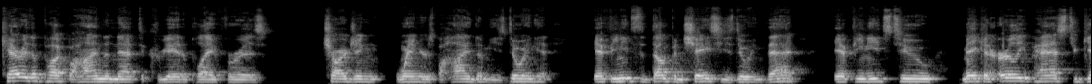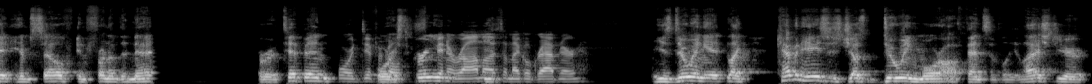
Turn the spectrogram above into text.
carry the puck behind the net to create a play for his charging wingers behind him, he's doing it. If he needs to dump and chase, he's doing that. If he needs to make an early pass to get himself in front of the net or a tip in, or difficult screen. spinorama to Michael Grabner. he's doing it like Kevin Hayes is just doing more offensively. Last year,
